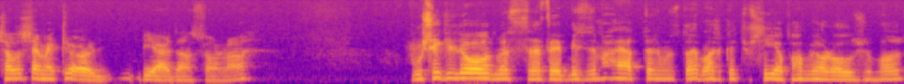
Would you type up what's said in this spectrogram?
Çalış emekli öl bir yerden sonra. Bu şekilde olması ve bizim hayatlarımızda başka hiçbir şey yapamıyor oluşumuz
